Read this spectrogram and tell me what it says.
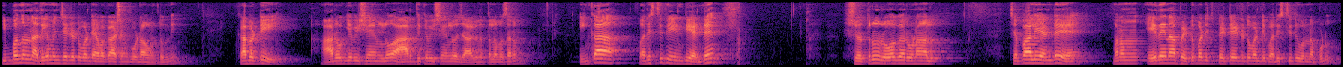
ఇబ్బందులను అధిగమించేటటువంటి అవకాశం కూడా ఉంటుంది. కాబట్టి ఆరోగ్య విషయంలో ఆర్థిక విషయంలో జాగ్రత్తలు అవసరం. ఇంకా పరిస్థితి ఏంటి అంటే శత్రు రోగ రుణాలు. చెప్పాలి అంటే మనం ఏదైనా పెట్టుబడి పెట్టేటటువంటి పరిస్థితి ఉన్నప్పుడు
